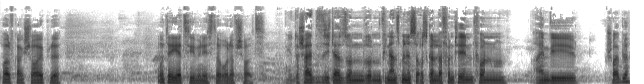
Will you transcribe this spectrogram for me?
Wolfgang Schäuble und der jetzige Minister Olaf Scholz. Wie unterscheiden sich da so ein, so ein Finanzminister Oskar Lafontaine von einem wie Schäuble?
